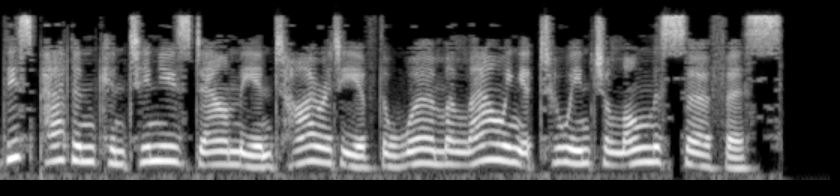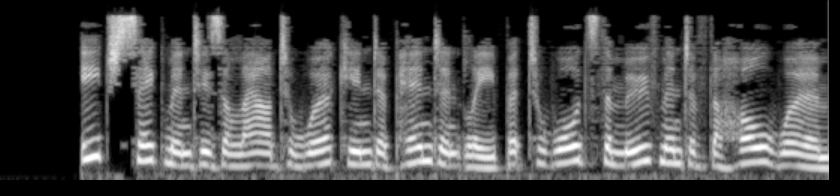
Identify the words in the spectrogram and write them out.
This pattern continues down the entirety of the worm allowing it to inch along the surface. Each segment is allowed to work independently but towards the movement of the whole worm.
